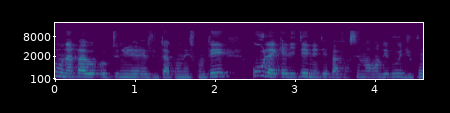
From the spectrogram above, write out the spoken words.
on n'a pas obtenu les résultats qu'on escomptait, ou la qualité n'était pas forcément rendez-vous et du coup,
